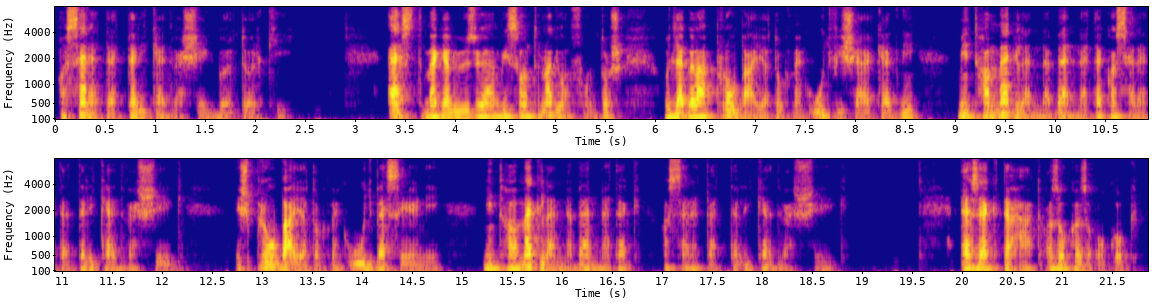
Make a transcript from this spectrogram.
a szeretetteli kedvességből tör ki. Ezt megelőzően viszont nagyon fontos, hogy legalább próbáljatok meg úgy viselkedni, mintha meg lenne bennetek a szeretetteli kedvesség, és próbáljatok meg úgy beszélni, mintha meg lenne bennetek a szeretetteli kedvesség. Ezek tehát azok az okok,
